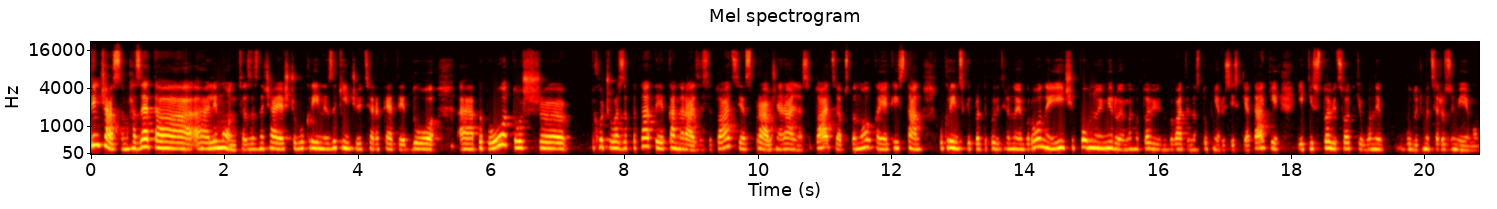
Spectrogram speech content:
Тим часом газета Лімонт зазначає, що в Україні закінчуються ракети до ППО. Тож Хочу вас запитати, яка наразі ситуація, справжня реальна ситуація, обстановка, який стан української протиповітряної оборони, і чи повною мірою ми готові відбивати наступні російські атаки, які 100% вони будуть. Ми це розуміємо.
